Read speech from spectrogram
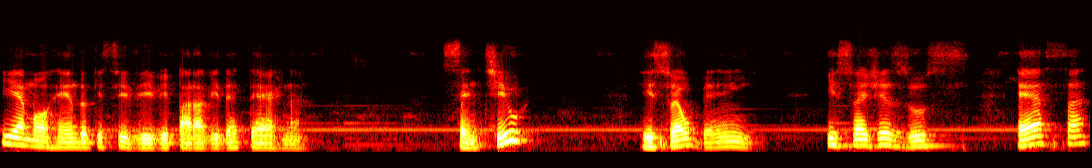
e é morrendo que se vive para a vida eterna. Sentiu? Isso é o bem, isso é Jesus. Essa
